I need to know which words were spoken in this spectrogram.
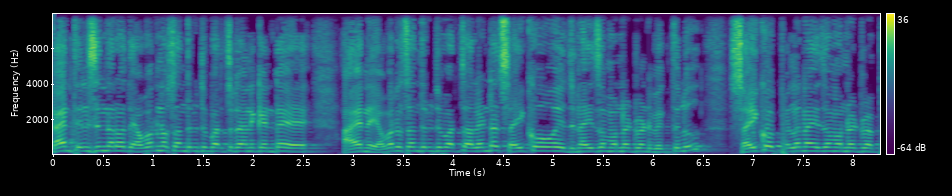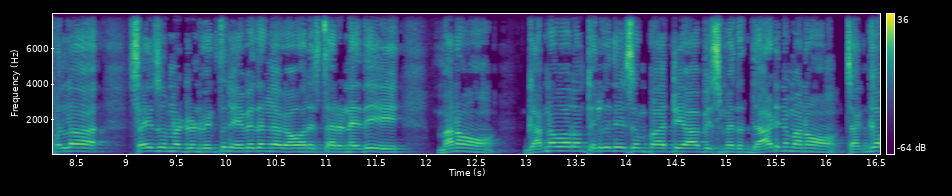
కానీ తెలిసిన తర్వాత ఎవరినో సంతృప్తిపరచడానికంటే ఆయన ఎవరిని సంతృప్తి పరచాలంటే సైకో నైజం ఉన్నటువంటి వ్యక్తులు సైకో పిల్ల నైజం ఉన్నటువంటి పిల్ల సైజు ఉన్నటువంటి వ్యక్తులు ఏ విధంగా వ్యవహరిస్తారనేది మనం గన్నవరం తెలుగుదేశం పార్టీ ఆఫీస్ మీద దాడిని మనం చక్కగా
